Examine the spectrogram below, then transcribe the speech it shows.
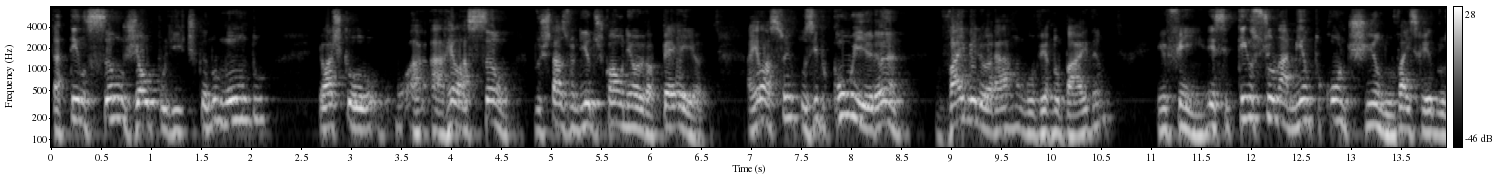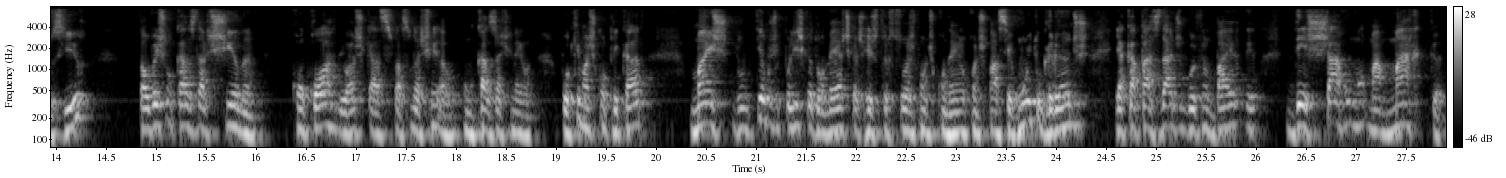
da tensão geopolítica no mundo eu acho que o, a, a, relação dos Estados Unidos com a União Europeia, a relação, inclusive, com o Irã, vai melhorar no governo Biden. Enfim, esse tensionamento contínuo vai se reduzir. Talvez no caso da China, concordo, eu acho que a situação da China, no caso da China é um pouquinho mais complicada, mas, em termos de política doméstica, as restrições vão continuar a ser muito grandes e a capacidade do governo Biden deixar uma, uma marca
